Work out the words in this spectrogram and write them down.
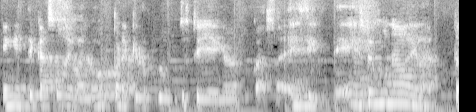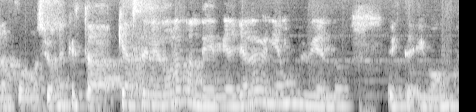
en este caso de valor, para que los productos te lleguen a tu casa. Es decir, eso es una de las transformaciones que, está, que aceleró la pandemia, ya la veníamos viviendo, este, Ivonne,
